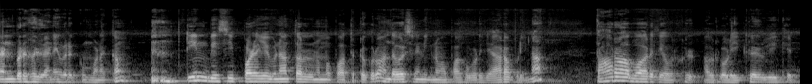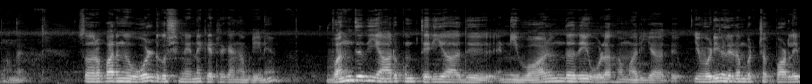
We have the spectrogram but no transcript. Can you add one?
நண்பர்கள் அனைவருக்கும் வணக்கம். டிஎன்பிசி பழைய வினாத்தாள் நம்ம பார்த்துட்ருக்குறோம் அந்த வருஷம் இன்றைக்கி நம்ம பார்க்க போகிறது யார் அப்படின்னா தாரா பாரதி அவர்கள் அவர்களுடைய கேள்வி கேட்பாங்க. ஸோ அதில் பாருங்கள் ஓல்டு கொஸ்டின் என்ன கேட்டிருக்காங்க அப்படின்னு வந்தது யாருக்கும் தெரியாது நீ வாழ்ந்ததே உலகம் அறியாது. இவ்வடிகள் இடம்பெற்ற பாடலை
